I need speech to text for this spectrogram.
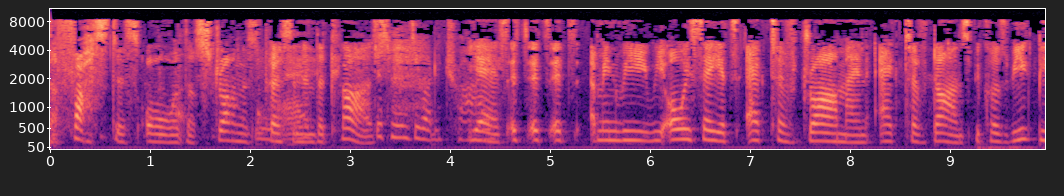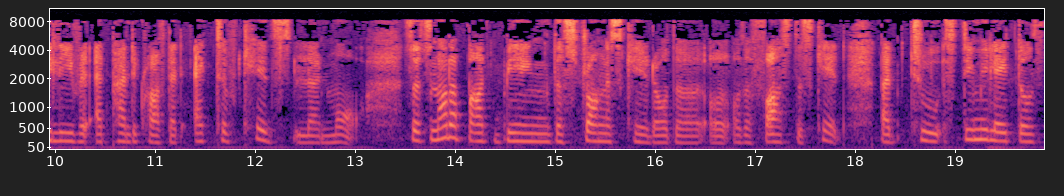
the fastest or the strongest person in the class. Just means you gotta try. Yes, it's it's it's. I mean, we we always say it's active drama and active dance because we believe at Pandicraft that active kids learn more. So it's not about being the strongest kid or the or, or the fastest kid, but to stimulate those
